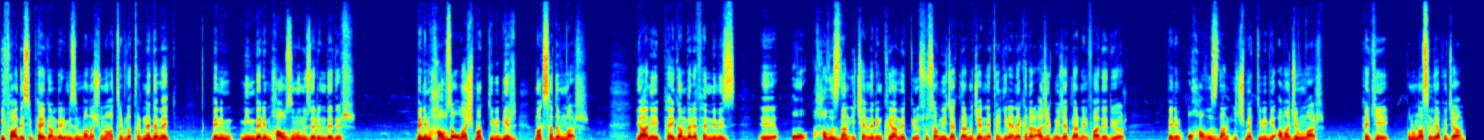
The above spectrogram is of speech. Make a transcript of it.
ifadesi Peygamberimizin bana şunu hatırlatır. Ne demek? Benim minberim havzımın üzerindedir. Benim havza ulaşmak gibi bir maksadım var. Yani Peygamber Efendimiz e, o havuzdan içenlerin kıyamet günü susamayacaklarını, cennete girene kadar acıkmayacaklarını ifade ediyor. Benim o havuzdan içmek gibi bir amacım var. Peki bunu nasıl yapacağım?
